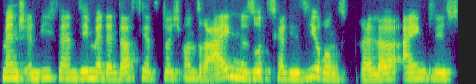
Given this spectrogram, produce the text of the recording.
Mensch, inwiefern sehen wir denn das jetzt durch unsere eigene Sozialisierungsbrille eigentlich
